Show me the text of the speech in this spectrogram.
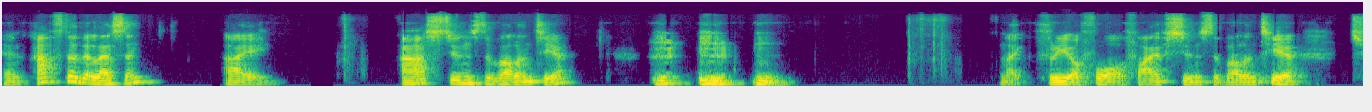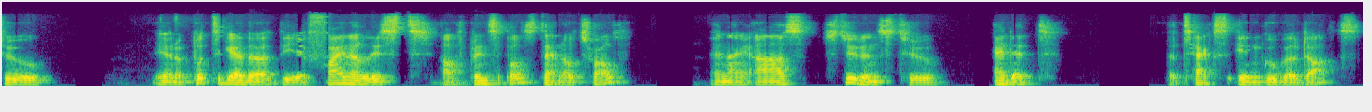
And after the lesson, I ask students to volunteer like three or four or five students to volunteer to you know, put together the final list of principles, 10 or 12. And I ask students to edit the text in Google Docs.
